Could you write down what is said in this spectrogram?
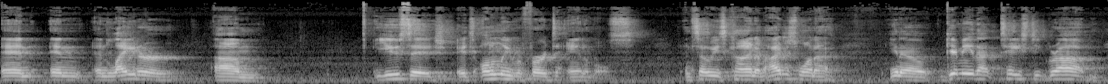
and in and later um, usage, it's only referred to animals. And so he's kind of, I just want to, you know, give me that tasty grub,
